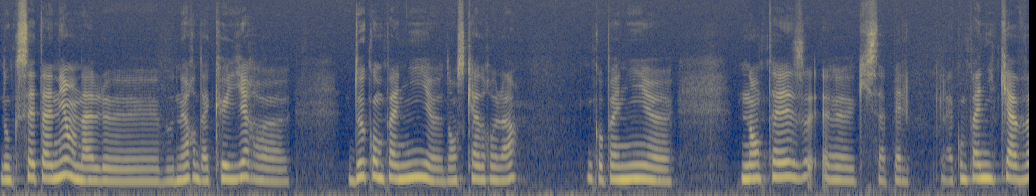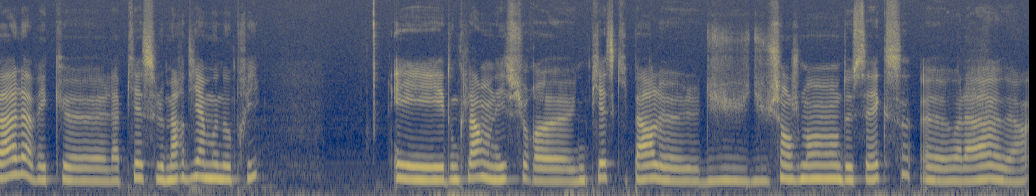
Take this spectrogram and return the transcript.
Donc cette année, on a le bonheur d'accueillir euh, deux compagnies dans ce cadre-là. Une compagnie nantaise qui s'appelle la compagnie Caval avec la pièce Le Mardi à Monoprix et donc là, on est sur euh, une pièce qui parle euh, du, changement de sexe. Euh, voilà,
